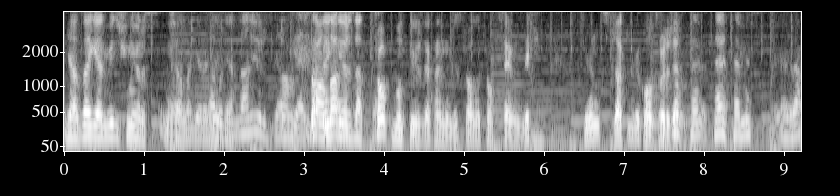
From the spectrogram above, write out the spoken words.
yaza gelmeyi düşünüyoruz. İnşallah geleceğiz yani. Sabırsızlanıyoruz. ya. Sabırsızlanıyoruz. Yani Şu anda Bekliyoruz hatta. Çok mutluyuz efendim biz. Şu anda çok sevindik. Suyun sıcaklığını bir kontrol edelim. çok ter, tertemiz. berrak.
